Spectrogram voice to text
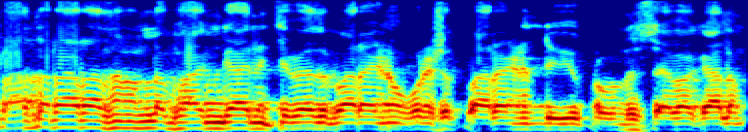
ప్రాతరారాధనలో భాగంగా నిత్యవేద పారాయణం ఉపనిషత్ పారాయణం దివ్య ప్రబంధ సేవాకాలం.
